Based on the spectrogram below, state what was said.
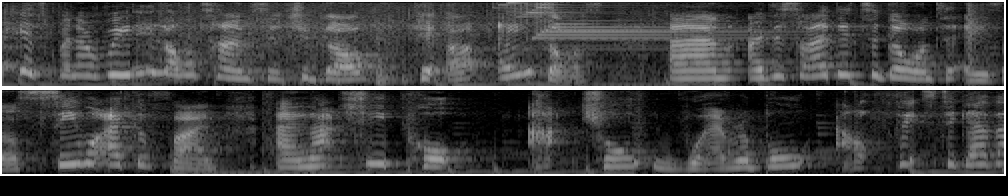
like it's been a really long time since you go hit up ASOS. And I decided to go onto ASOS, see what I could find, and actually put actual wearable outfits together?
